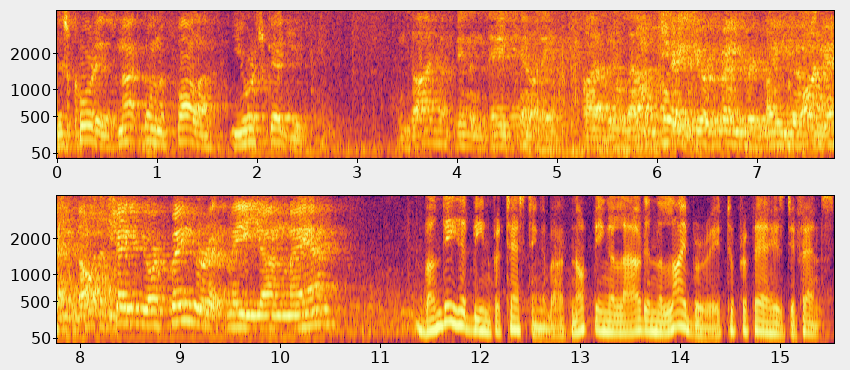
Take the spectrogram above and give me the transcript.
This court is not going to follow your schedule. Since I have been in Dade County, I have been allowed Don't to... shake your finger at me, young man. Don't shake your finger at me, young man. Bundy had been protesting about not being allowed in the library to prepare his defense,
